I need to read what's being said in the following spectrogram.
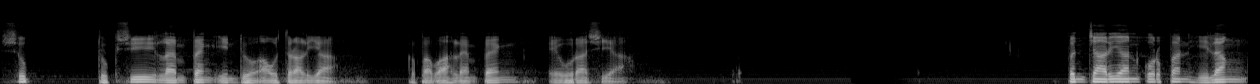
subduksi lempeng Indo-Australia ke bawah lempeng Eurasia. Pencarian korban hilang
